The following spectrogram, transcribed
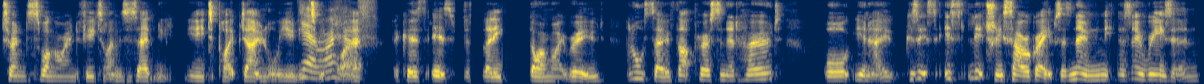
turned swung around a few times and said you, you need to pipe down or you need yeah, to be I quiet have. because it's just bloody darn right rude. And also, if that person had heard, or you know, because it's it's literally sour grapes. There's no there's no reason.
